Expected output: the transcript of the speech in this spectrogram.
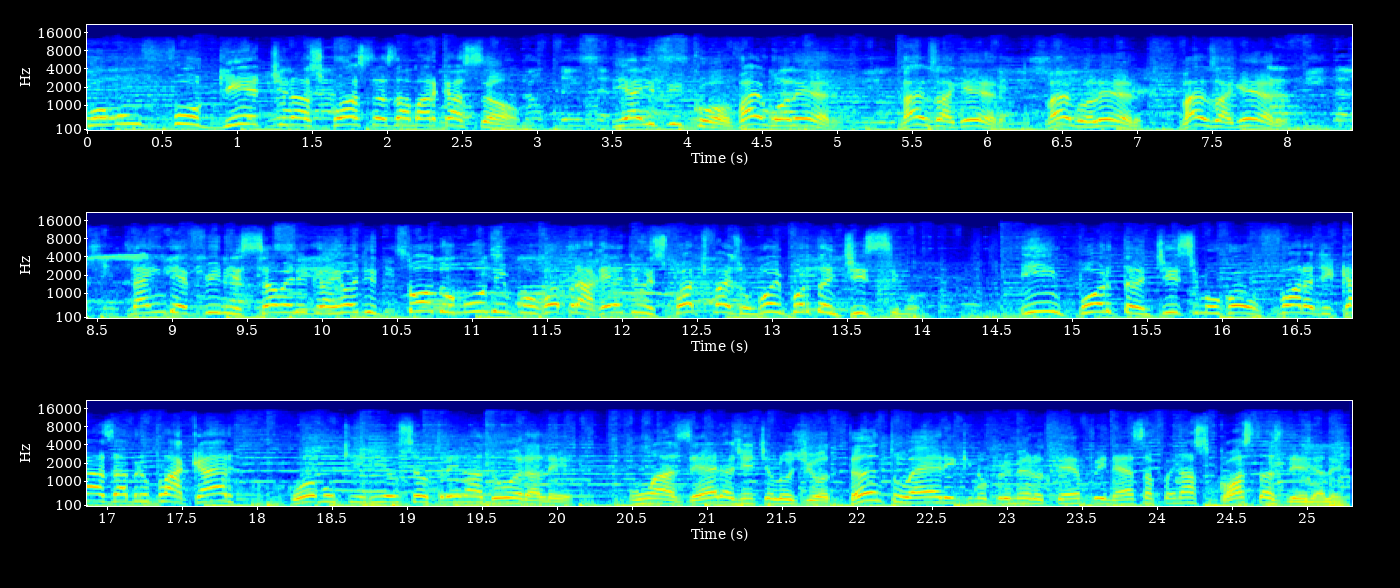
como um foguete nas costas da marcação. E aí ficou, vai o goleiro, vai o zagueiro, vai o goleiro, vai o zagueiro. Na indefinição ele ganhou de todo mundo, empurrou para a rede e o esporte faz um gol importantíssimo. Importantíssimo gol fora de casa, abre o placar, como queria o seu treinador, Ale. 1 a 0 a gente elogiou tanto o Eric no primeiro tempo e nessa foi nas costas dele, Ale.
